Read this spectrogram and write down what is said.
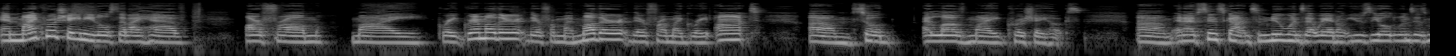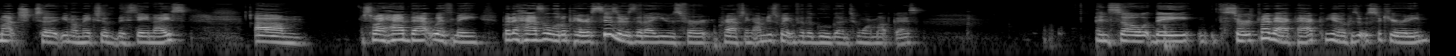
And my crochet needles that I have are from my great grandmother, they're from my mother, they're from my great aunt. Um, so I love my crochet hooks. Um, and I've since gotten some new ones. That way I don't use the old ones as much to, you know, make sure that they stay nice. Um, so I had that with me, but it has a little pair of scissors that I use for crafting. I'm just waiting for the glue gun to warm up, guys. And so they searched my backpack, you know, because it was security,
